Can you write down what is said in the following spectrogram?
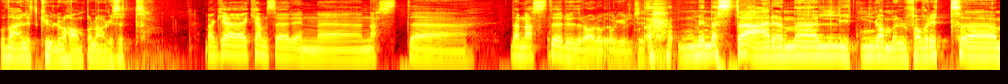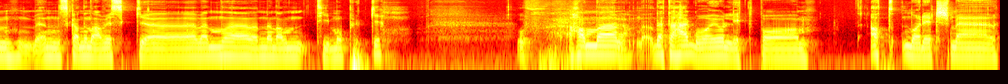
Og det er litt kulere å ha han på laget sitt. Men hvem ser din eh, neste Den neste du drar opp på gullkista? Min neste er en uh, liten, gammel favoritt. Uh, en skandinavisk uh, venn eh, med navn Timo Pukki. Han, ja. Dette her går jo litt på at Norwich med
